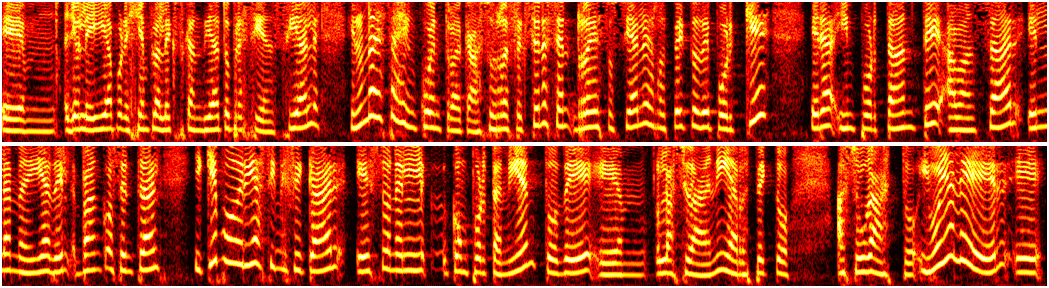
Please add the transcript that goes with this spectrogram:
Eh, yo leía, por ejemplo, al ex candidato presidencial en uno de esos encuentros acá, sus reflexiones en redes sociales respecto de por qué era importante avanzar en la medida del Banco Central y qué podría significar eso en el comportamiento de em, la ciudadanía respecto a su gasto. Y voy a leer eh,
